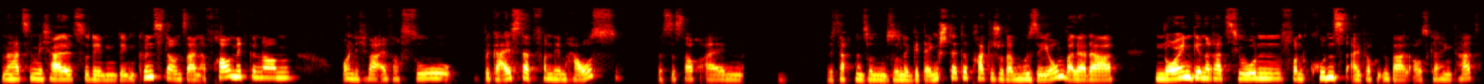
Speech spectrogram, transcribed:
Und dann hat sie mich halt zu dem, dem Künstler und seiner Frau mitgenommen und ich war einfach so begeistert von dem Haus. Das ist auch ein wie sagt man, so, so eine Gedenkstätte praktisch oder ein Museum, weil er da neun Generationen von Kunst einfach überall ausgehängt hat.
